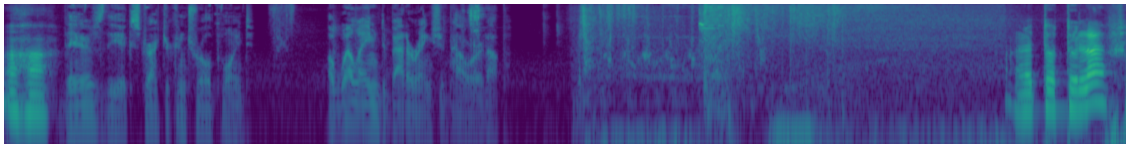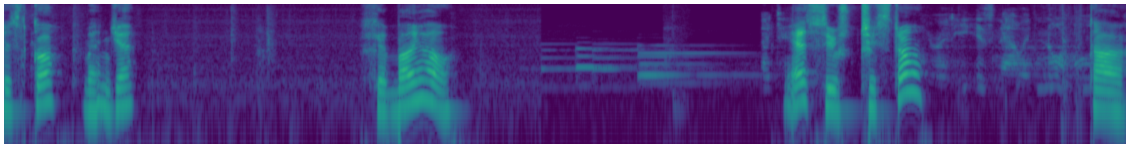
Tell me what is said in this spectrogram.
Aha. There's the extractor control point. A well-aimed batarang should power it up. Ale to tyle? Wszystko? Będzie? Chyba ja. Jest już czysto? Tak.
